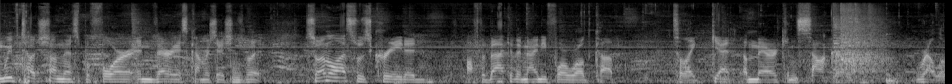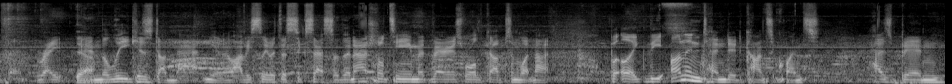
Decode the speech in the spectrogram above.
we've touched on this before in various conversations, but so MLS was created off the back of the 94 World Cup to, like, get American soccer relevant, right? Yeah. And the league has done that, you know, obviously with the success of the national team at various World Cups and whatnot. But, like, the unintended consequence has been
